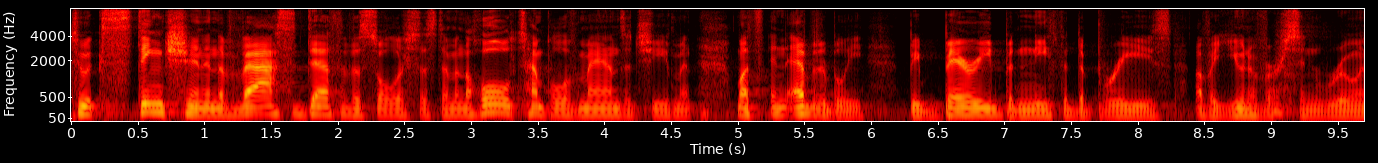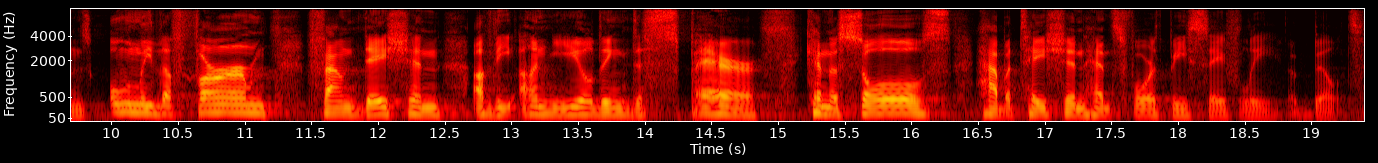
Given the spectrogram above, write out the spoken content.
to extinction in the vast death of the solar system, and the whole temple of man's achievement must inevitably be buried beneath the debris of a universe in ruins. Only the firm foundation of the unyielding despair can the soul's habitation henceforth be safely built.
